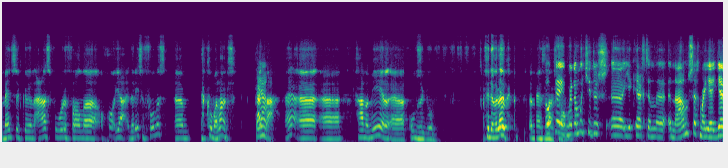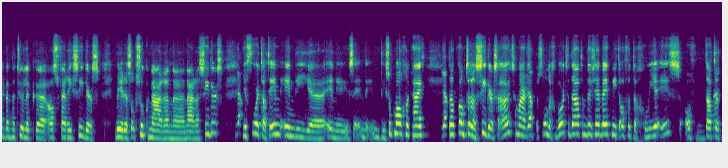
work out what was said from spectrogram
mensen kunnen aansporen van, oh, goh, ja, er is een vonnis, um, ja, kom maar langs. Kijk ja. maar, hè, gaan we meer onderzoek doen. Vinden we leuk. Oké, maar dan moet je dus, uh, je krijgt een, uh, een, naam, zeg maar. Jij, jij bent natuurlijk uh, als Ferry Seeders weer eens op zoek naar een, naar een Seeders. Ja. Je voert dat in, in die, in die, in die zoekmogelijkheid. Ja. Dan komt er een Seeders uit, maar ja. zonder geboortedatum. Dus jij weet niet of het de goede is, of, dat het,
